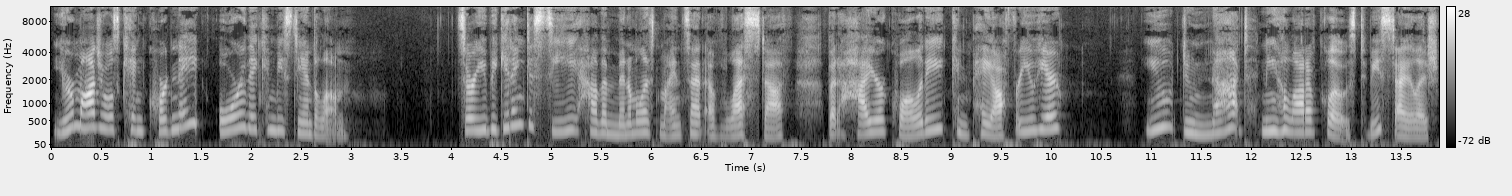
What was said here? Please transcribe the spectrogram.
Your modules can coordinate or they can be standalone. So, are you beginning to see how the minimalist mindset of less stuff but higher quality can pay off for you here? You do not need a lot of clothes to be stylish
